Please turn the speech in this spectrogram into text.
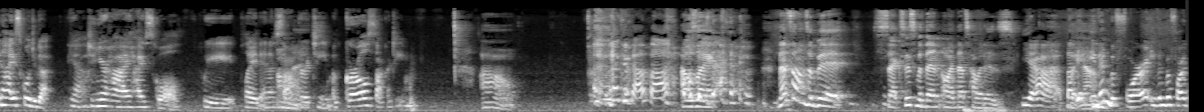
In high school juga. Yeah. junior high, high school, we played in a oh, soccer nice. team, a girls' soccer team. Oh. I was like, that sounds a bit sexist, but then, oh, that's how it is. Yeah, But but yeah. even before, even before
